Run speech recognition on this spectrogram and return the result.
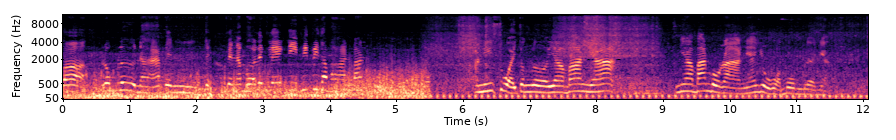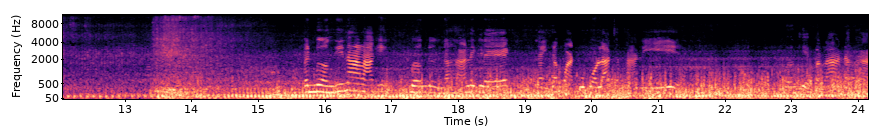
ก็ร่มรื่นนะคะ เป็นเป็นอำเภอเล็กๆนี่พิพิธภัณฑ์บ้านขุนอันนี้สวยจังเลยอะบ้านเนี้ย เนี่ยบ้านโบราณเนี้ยอยู่หัวมุมเลยเนี่ย เป็นเมืองที่น่ารักอีก เมืองหนึ่งนะคะ เล็กๆ ในจังหวัดอุบลราชธานี เมืองเขมราชนะคะ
